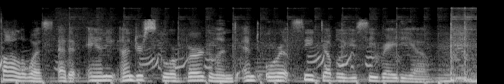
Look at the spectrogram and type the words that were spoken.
Follow us at, at Annie underscore Berglund and or at CWC Radio.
